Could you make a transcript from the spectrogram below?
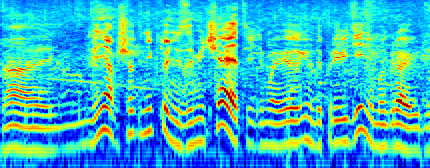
А, меня почему-то никто не замечает. Видимо, я каким-то привидением играю. или-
